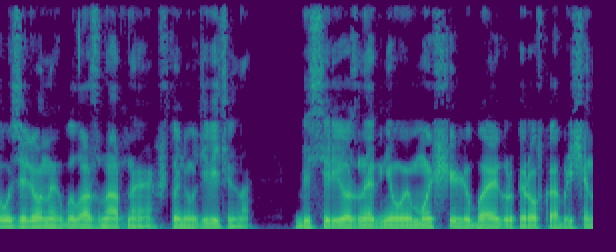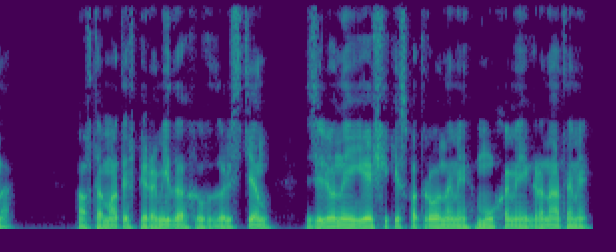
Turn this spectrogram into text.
у зеленых была знатная, что неудивительно. Без серьезной огневой мощи любая группировка обречена. Автоматы в пирамидах вдоль стен, зеленые ящики с патронами, мухами и гранатами,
